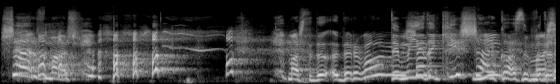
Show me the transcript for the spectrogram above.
Шарф, Маш. Маш, ти дарувала мені Ти мені такий шарф класний Маш.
